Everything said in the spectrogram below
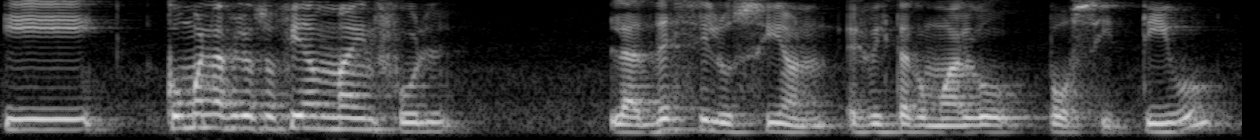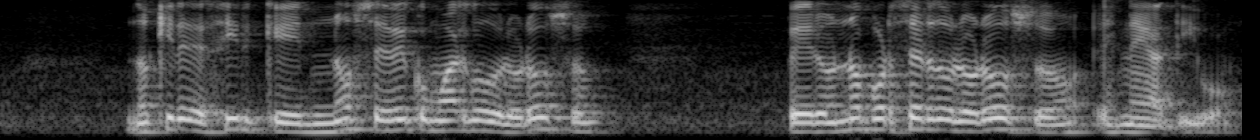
y como en la filosofía mindful, la desilusión es vista como algo positivo, no quiere decir que no se ve como algo doloroso, pero no por ser doloroso es negativo.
